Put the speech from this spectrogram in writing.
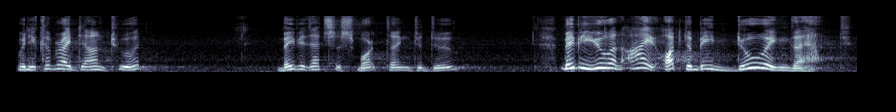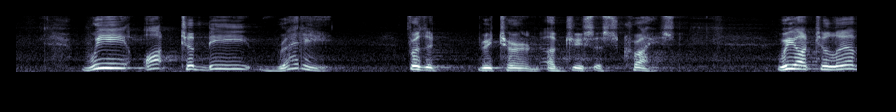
when you come right down to it, maybe that's the smart thing to do. Maybe you and I ought to be doing that. We ought to be ready for the return of Jesus Christ. We ought to live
